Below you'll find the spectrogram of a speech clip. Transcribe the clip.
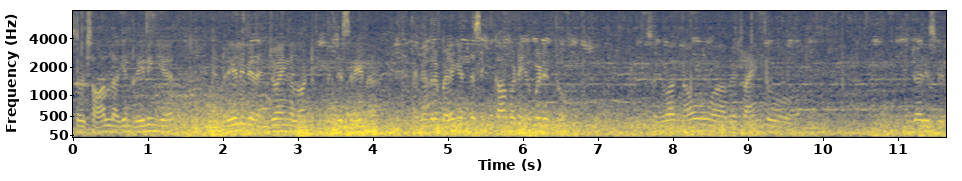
So it's all again raining year and really we are enjoying a lot with this rain ಯಾಕಂದರೆ ಬೆಳಗ್ಗೆಯಿಂದ ಸಿಕ್ಕಾಪಟ್ಟೆ ಹ್ಯೂಮಿಡ್ ಇತ್ತು. ಸೊ ಇವಾಗ ನಾವು we trying to enjoy this view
